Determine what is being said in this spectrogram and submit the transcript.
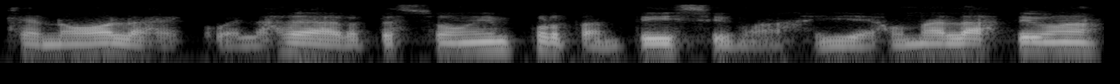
que no, las escuelas de arte son importantísimas y es una lástima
